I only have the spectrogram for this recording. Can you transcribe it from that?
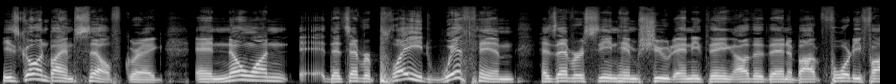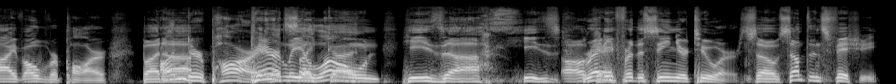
He's going by himself, Greg, and no one eh, that's ever played with him has ever seen him shoot anything other than about forty-five over par. But uh, Under par. apparently like, uh, alone, he's uh, he's Oh, okay. ready for the senior tour. So something's fishy.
